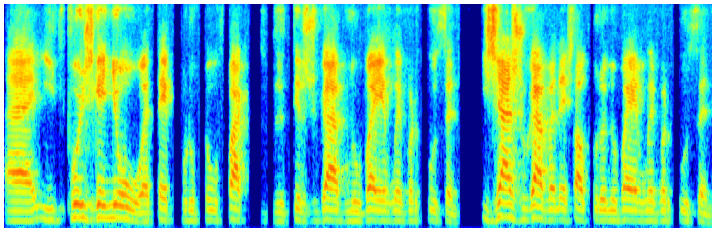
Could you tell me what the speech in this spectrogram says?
uh, e depois ganhou, até por, pelo facto de ter jogado no Bayer Leverkusen, e já jogava nesta altura no Bayer Leverkusen,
